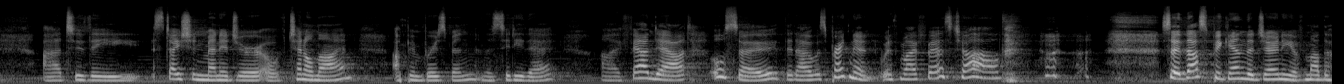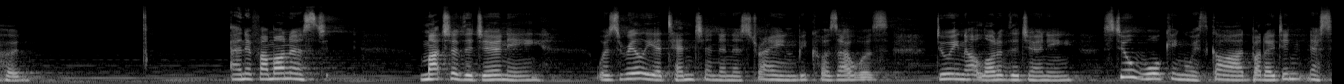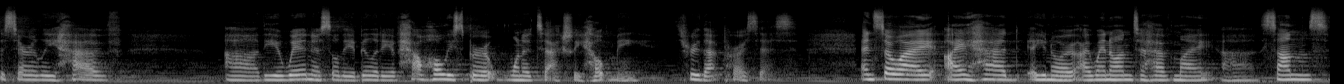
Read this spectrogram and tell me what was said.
uh, to the station manager of Channel 9 up in Brisbane, in the city there, I found out also that I was pregnant with my first child. so, thus began the journey of motherhood. And if I'm honest, much of the journey was really a tension and a strain because I was doing a lot of the journey, still walking with God, but I didn't necessarily have uh, the awareness or the ability of how Holy Spirit wanted to actually help me through that process. And so I, I had, you know, I went on to have my uh, sons.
